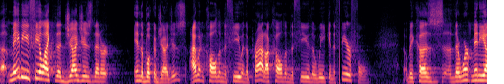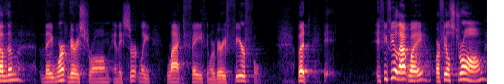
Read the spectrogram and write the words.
uh, maybe you feel like the judges that are in the book of Judges. I wouldn't call them the few and the proud, I'll call them the few, the weak, and the fearful because uh, there weren't many of them. They weren't very strong, and they certainly lacked faith and were very fearful. But if you feel that way or feel strong,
